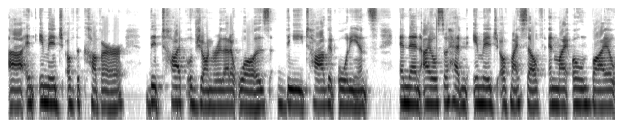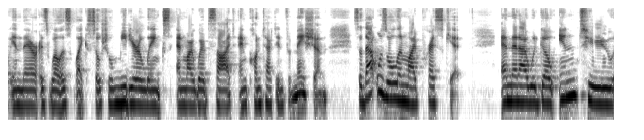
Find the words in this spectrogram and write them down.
uh, an image of the cover, the type of genre that it was, the target audience. And then I also had an image of myself and my own bio in there, as well as like social media links and my website and contact information. So that was all in my press kit. And then I would go into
